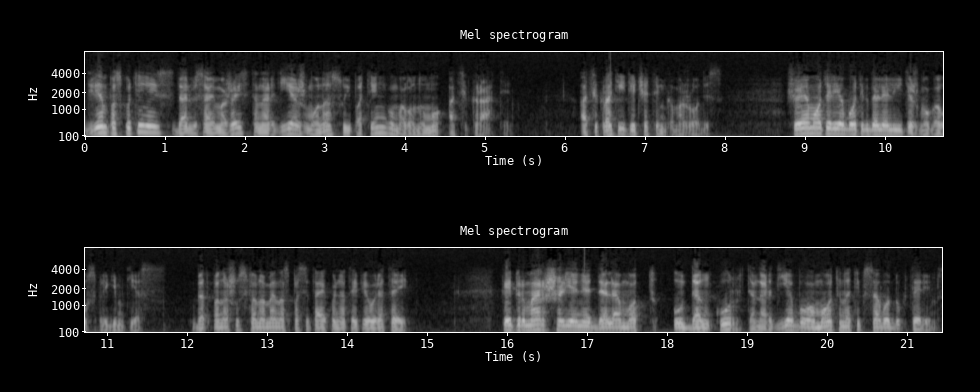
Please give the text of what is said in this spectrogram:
Dviem paskutiniais, dar visai mažais, ten ardie žmona su ypatingu malonumu atsikratė. Atsikratyti čia tinkama žodis. Šioje moteryje buvo tik dalelytė žmogaus prigimties – bet panašus fenomenas pasitaiko netaip jau retai. Kaip ir maršalienė Delemot Udankur, tenardie buvo motina tik savo dukterims.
